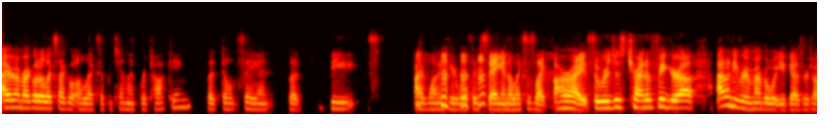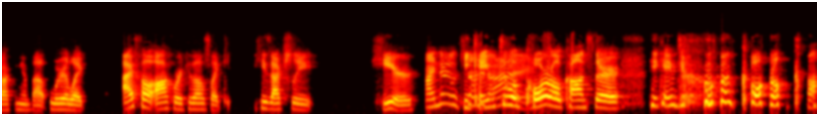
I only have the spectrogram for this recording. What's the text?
I remember. I go to Alexa. I go, Alexa, pretend like we're talking, but don't say but be. I want to hear what they're saying. And Alexa's like, all right. So we're just trying to figure out. I don't even remember what you guys were talking about. We were like, I felt awkward because I was like, he's actually here. I know. He so came to I. a choral concert. He came to a choral concert.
